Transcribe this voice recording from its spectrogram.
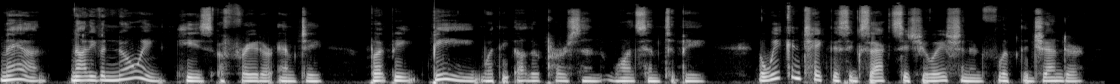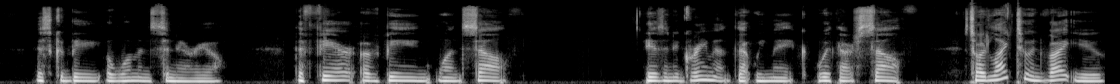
man, not even knowing he's afraid or empty, but be, being what the other person wants him to be. But we can take this exact situation and flip the gender. This could be a woman's scenario. The fear of being oneself is an agreement that we make with ourself. So I'd like to invite you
